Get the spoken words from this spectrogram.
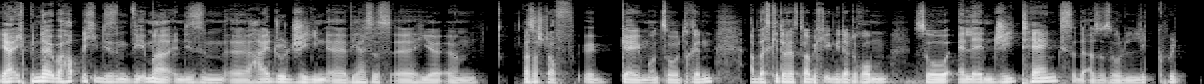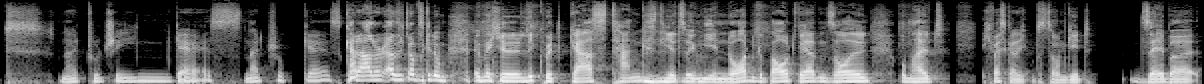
Ja, ich bin da überhaupt nicht in diesem, wie immer, in diesem äh, Hydrogen, äh, wie heißt es äh, hier, ähm, Wasserstoff-Game und so drin. Aber es geht doch jetzt, glaube ich, irgendwie darum, so LNG-Tanks, also so Liquid Nitrogen Gas, Nitro Gas, keine Ahnung. Also ich glaube, es geht um irgendwelche Liquid Gas Tanks, die Mhm, jetzt irgendwie mhm. in den Norden gebaut werden sollen, um halt, ich weiß gar nicht, ob es darum geht, selber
